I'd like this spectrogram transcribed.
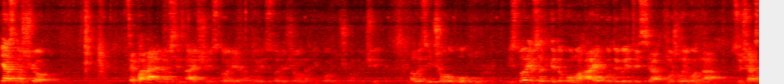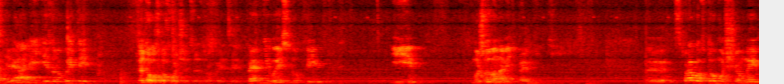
Ясно, що це банально, всі знають, що історія на то історія, що вона нікого нічого не вчить. Але з іншого боку, історія все-таки допомагає подивитися, можливо, на сучасні реалії і зробити для того, хто хоче це зробити, певні висновки і, можливо, навіть певні дії. Е, Справа в тому, що ми,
